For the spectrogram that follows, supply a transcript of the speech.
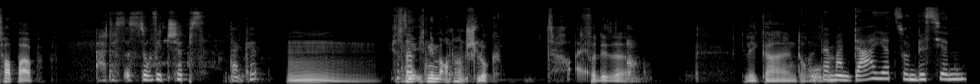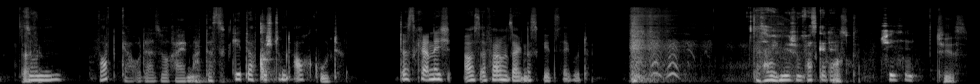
Top-up. Ah, das ist so wie Chips. Danke. Mm. Ich, nehm- ich nehme auch noch einen Schluck Toll. von dieser legalen Und wenn man da jetzt so ein bisschen so Danke. ein Wodka oder so reinmacht, das geht doch bestimmt auch gut. Das kann ich aus Erfahrung sagen, das geht sehr gut. Das habe ich mir schon fast gedacht. Prost. Tschüsschen. Cheers.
